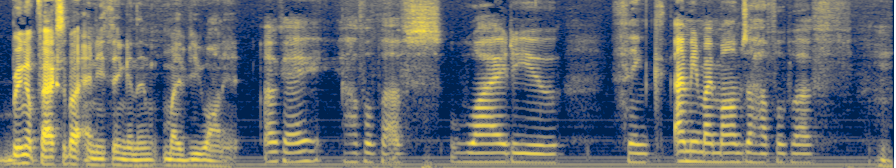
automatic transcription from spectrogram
bring up facts about anything, and then my view on it. Okay, Hufflepuffs. Why do you think? I mean, my mom's a Hufflepuff. Mhm.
